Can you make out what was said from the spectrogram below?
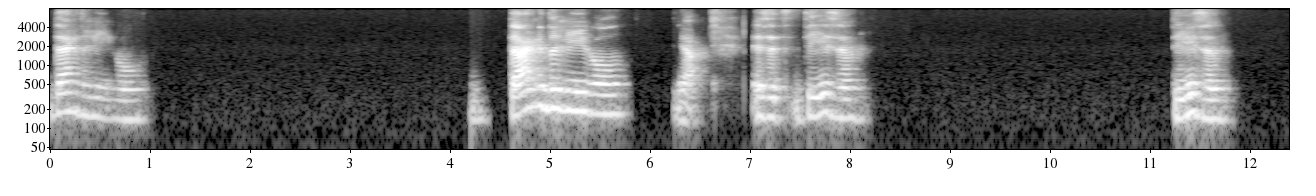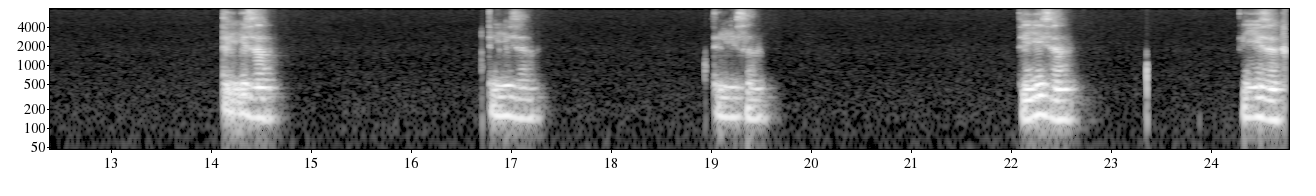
Derde regel? Derde regel? Ja. Is het deze? Deze. Deze. Deze. Deze. Deze. Deze.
